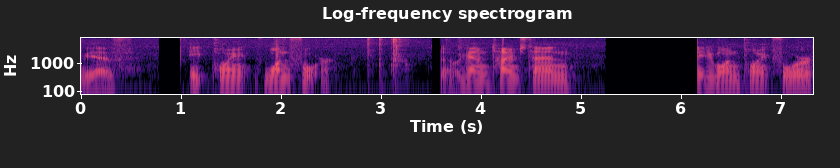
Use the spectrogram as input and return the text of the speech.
we have 8.14. So again, times 10, 81.4.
